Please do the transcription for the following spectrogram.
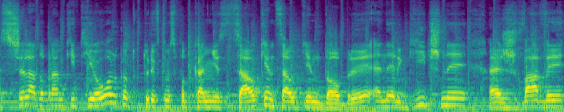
strzela do bramki Theo Walcott, który w tym spotkaniu jest całkiem, całkiem dobry, energiczny, żwawy.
